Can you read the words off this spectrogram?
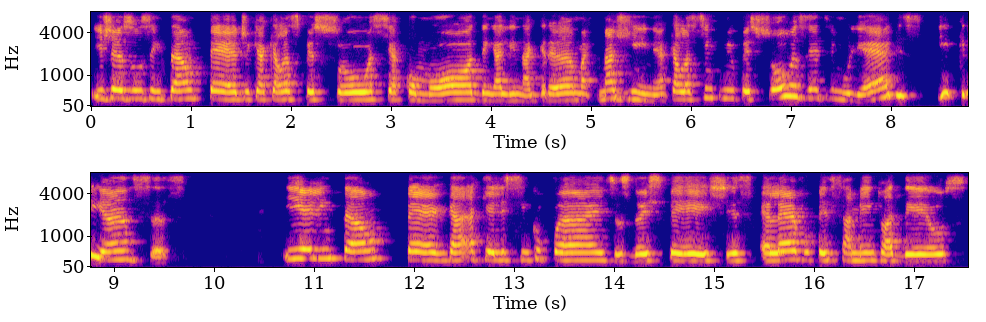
E Jesus então pede que aquelas pessoas se acomodem ali na grama. Imagine, aquelas cinco mil pessoas entre mulheres e crianças. E ele então pega aqueles cinco pães, os dois peixes, eleva o pensamento a Deus,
